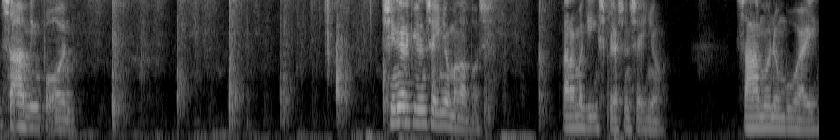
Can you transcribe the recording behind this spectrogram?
sa aming poon. Sinare ko yun sa inyo mga boss para maging inspirasyon sa inyo. Sa hamon ng buhay,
